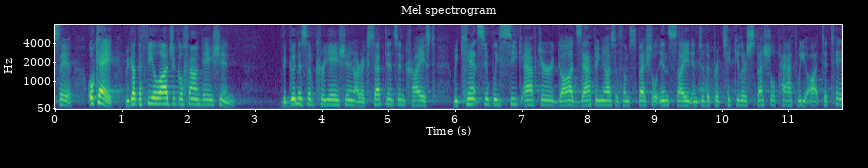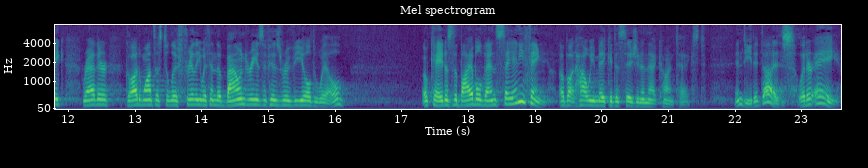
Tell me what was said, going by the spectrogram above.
say, okay, we got the theological foundation the goodness of creation, our acceptance in Christ, we can't simply seek after God zapping us with some special insight into the particular special path we ought to take. Rather, God wants us to live freely within the boundaries of His revealed will. Okay, does the Bible then say anything about how we make a decision in that context? Indeed, it does. Letter A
